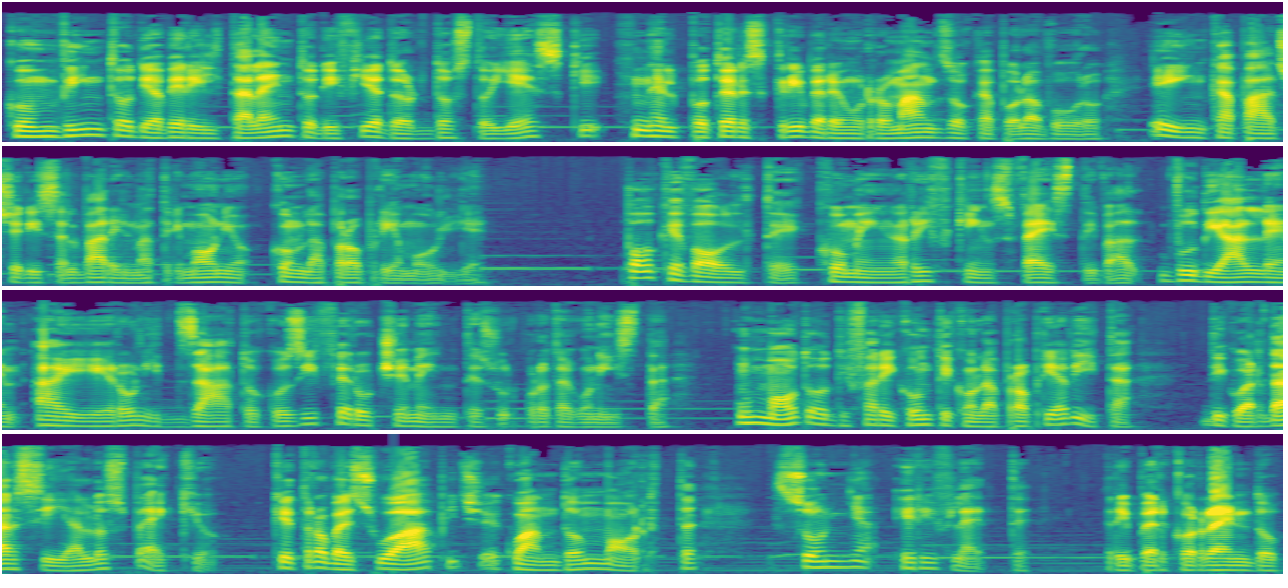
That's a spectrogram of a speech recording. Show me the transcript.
convinto di avere il talento di Fyodor Dostoevsky nel poter scrivere un romanzo capolavoro e incapace di salvare il matrimonio con la propria moglie. Poche volte, come in Rifkin's Festival, Woody Allen ha ironizzato così ferocemente sul protagonista, un modo di fare i conti con la propria vita, di guardarsi allo specchio, che trova il suo apice quando Mort sogna e riflette, ripercorrendo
